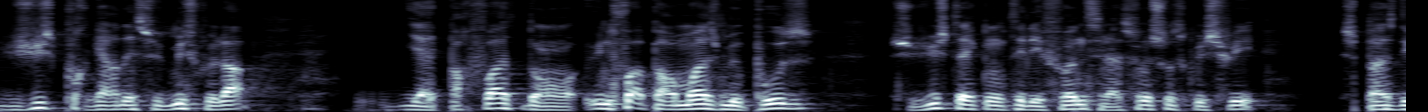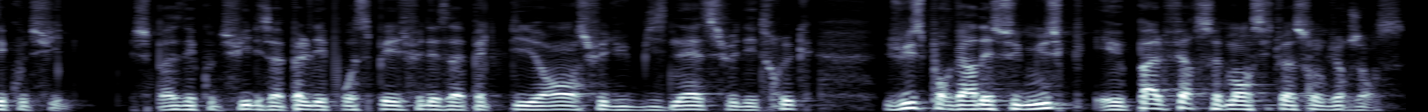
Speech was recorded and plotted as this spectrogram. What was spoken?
juste pour garder ce muscle là. Il y a parfois dans une fois par mois, je me pose, je suis juste avec mon téléphone, c'est la seule chose que je fais, je passe des coups de fil je passe des coups de fil, j'appelle des prospects, je fais des appels clients, je fais du business, je fais des trucs juste pour garder ce muscle et pas le faire seulement en situation d'urgence.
